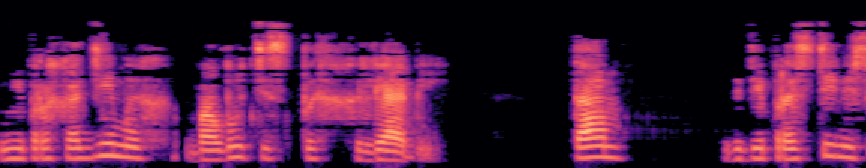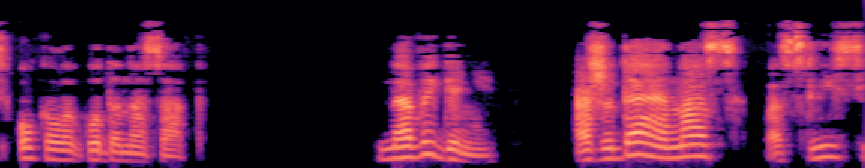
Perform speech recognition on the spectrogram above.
непроходимых болотистых хлябей, там, где простились около года назад. На выгоне, ожидая нас, паслись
